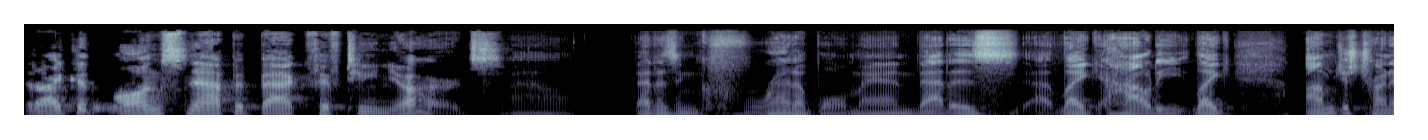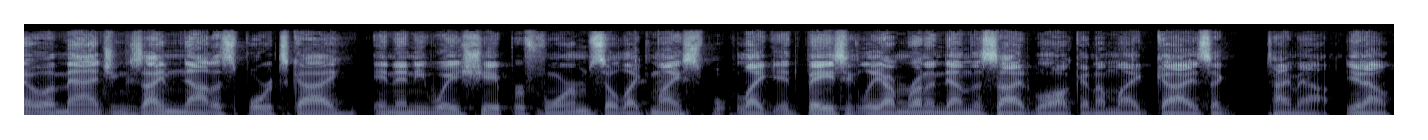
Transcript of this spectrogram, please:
that I could long snap it back 15 yards. Wow. That is incredible, man. That is like, how do you like? I'm just trying to imagine because I'm not a sports guy in any way, shape, or form. So, like, my sport, like, it basically, I'm running down the sidewalk and I'm like, guys, like, time out, you know?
